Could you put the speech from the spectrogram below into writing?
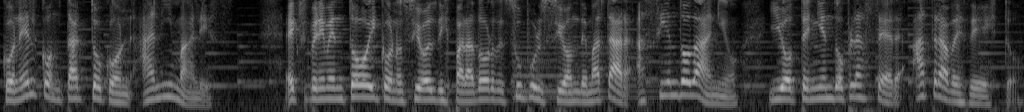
con el contacto con animales. Experimentó y conoció el disparador de su pulsión de matar, haciendo daño y obteniendo placer a través de esto.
